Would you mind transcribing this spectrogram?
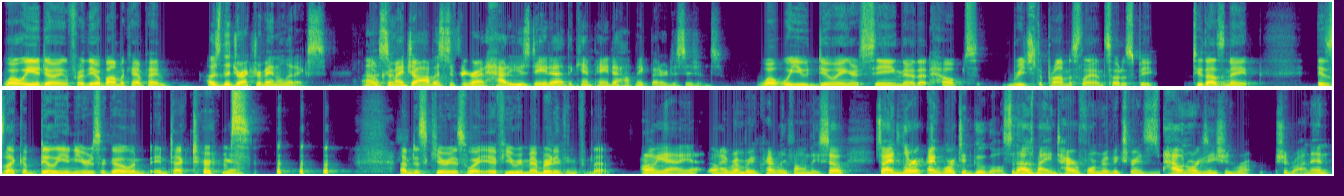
What were you doing for the Obama campaign? I was the director of analytics. Uh, Okay. So my job was to figure out how to use data at the campaign to help make better decisions. What were you doing or seeing there that helped reach the promised land, so to speak? 2008 is like a billion years ago in, in tech terms. I'm just curious what if you remember anything from that. Oh yeah, yeah. No, I remember incredibly fondly. So, so I'd learned. I worked at Google, so that was my entire formative experience. Is how an organization should run. And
